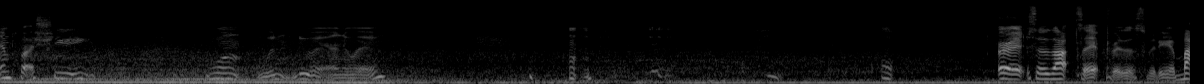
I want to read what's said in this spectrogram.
and plus she won't, wouldn't do it anyway. Alright, so that's it for this video. Bye!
